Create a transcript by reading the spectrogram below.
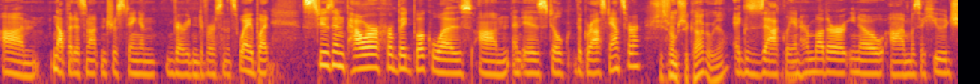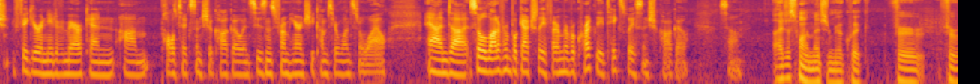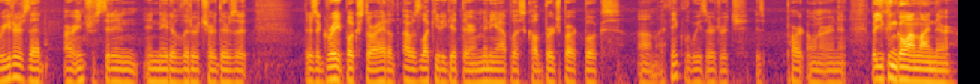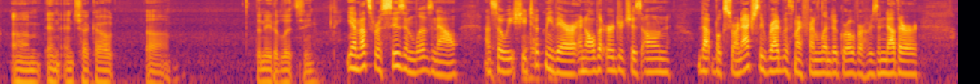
Um, not that it's not interesting and varied and diverse in its way, but Susan Power, her big book was um, and is still The Grass Dancer. She's from Chicago, yeah? Exactly. And her mother, you know, um, was a huge figure in Native American um, politics in Chicago. And Susan's from here and she comes here once in a while. And uh, so a lot of her book, actually, if I remember correctly, it takes place in Chicago. So I just want to mention real quick for for readers that are interested in, in Native literature, there's a there's a great bookstore. I had a, I was lucky to get there in Minneapolis called Birch Bark Books. Um, I think Louise Erdrich is part owner in it, but you can go online there um, and and check out uh, the native lit scene. Yeah, and that's where Susan lives now, and so we, she oh, took me there, and all the Erdriches own that bookstore, and I actually read with my friend Linda Grover, who's another.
